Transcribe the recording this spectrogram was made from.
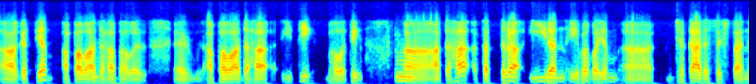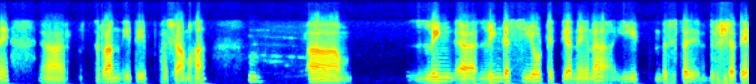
आगत्य अपवादः भव अपवादः इति भवति। अतः तत्र ईरन् एव वयं झकारस्य स्थाने रन् इति पश्यामः। लिङ् लिङ्गस्योट् इत्यनेन ई दृश्यते दृश्यते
